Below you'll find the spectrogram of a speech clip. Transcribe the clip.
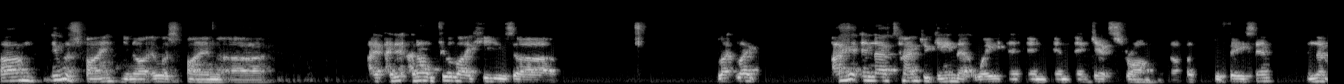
Um, it was fine. You know, it was fine. Uh, I, I, I don't feel like he's uh, like like I had enough time to gain that weight and, and, and, and get strong you know, to face him. And then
